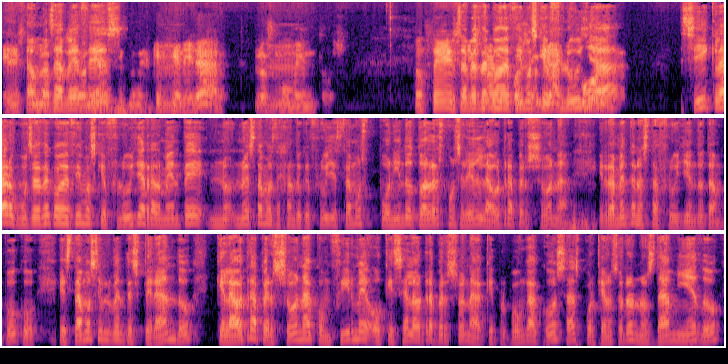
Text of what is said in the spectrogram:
Eres tú muchas veces que tienes que mm, generar los mm. momentos. Entonces, muchas veces cuando decimos que fluya, Sí, claro, muchas veces cuando decimos que fluya, realmente no, no, estamos dejando que fluya, estamos poniendo toda la responsabilidad en la otra persona y realmente no está fluyendo tampoco. Estamos simplemente esperando que la otra persona confirme o que sea la otra persona que proponga cosas, porque a nosotros nos da miedo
